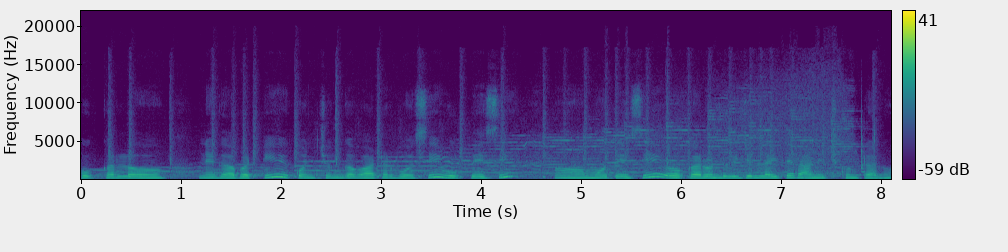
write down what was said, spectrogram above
కుక్కర్లోనే కాబట్టి కొంచెంగా వాటర్ పోసి ఉప్పేసి మూతేసి ఒక రెండు విజిల్లు అయితే రాణించుకుంటాను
